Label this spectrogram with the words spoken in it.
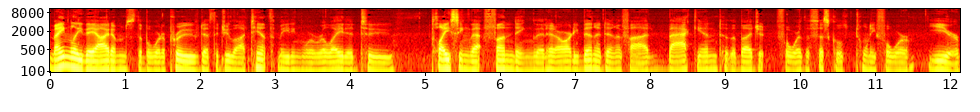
mainly, the items the board approved at the July 10th meeting were related to placing that funding that had already been identified back into the budget for the fiscal 24 year.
